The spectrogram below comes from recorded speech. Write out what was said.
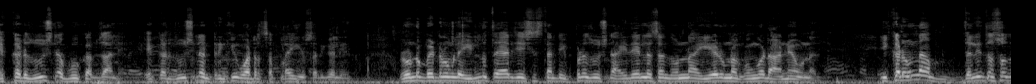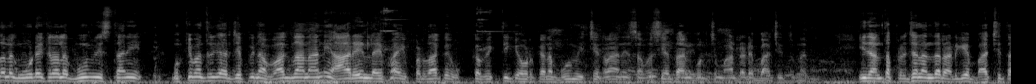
ఎక్కడ చూసినా భూ కబ్జాలే. ఎక్కడ చూసినా డ్రింకింగ్ వాటర్ సప్లై సరిగా లేదు. రెండు బెడ్రూమ్ల ఇల్లు తయారు చేసిస్తుంటే ఇప్పుడే చూసిన ఐదేళ్ళ సంది ఉన్న ఏడున్న గొంగడ ఆనే ఉన్నది. ఇక్కడ ఉన్న దళిత సోదరులకు మూడెకరాల భూమిని ఇస్తాని ముఖ్యమంత్రి గారు చెప్పిన వాగ్దానాన్ని ఆరేళ్ళైపా ఇప్పటిదాకా ఒక్క వ్యక్తికి ఎవరికైనా భూమి ఇచ్చినరా అనే సమస్య దాని గురించి మాట్లాడే బాధ్యత ఉన్నది. ఇదంతా ప్రజలందరూ అడిగే బాధ్యత.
